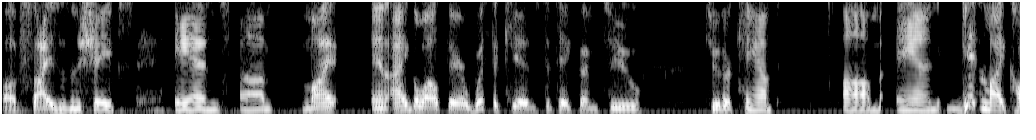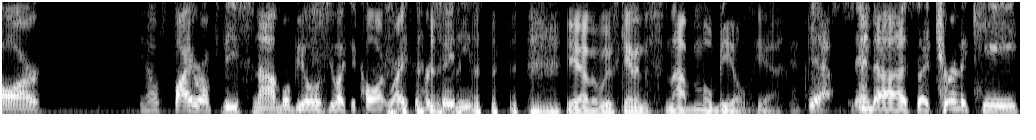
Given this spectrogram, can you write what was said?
of sizes and shapes, and um, my and I go out there with the kids to take them to to their camp, um, and get in my car. You know, fire up the snobmobile, as you like to call it, right? The Mercedes. Yeah, the loose cannon snobmobile. Yeah. Yes, and uh, so I turn the key,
